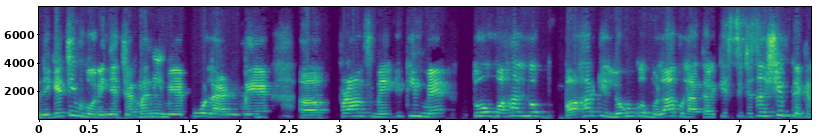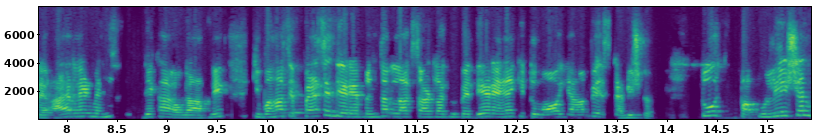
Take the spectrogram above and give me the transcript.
निगेटिव हो रही है। जर्मनी में पोलैंड में फ्रांस में इटली में तो वहाँ लोग बाहर के लोगों को बुला बुला करके सिटीजनशिप देख रहे हैं। आयरलैंड में देखा होगा आपने कि वहाँ से पैसे दे रहे हैं पचहत्तर लाख साठ लाख रुपए दे रहे हैं कि तुम आओ यहाँ पे स्टैब्लिश करो। तो पॉपुलेशन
